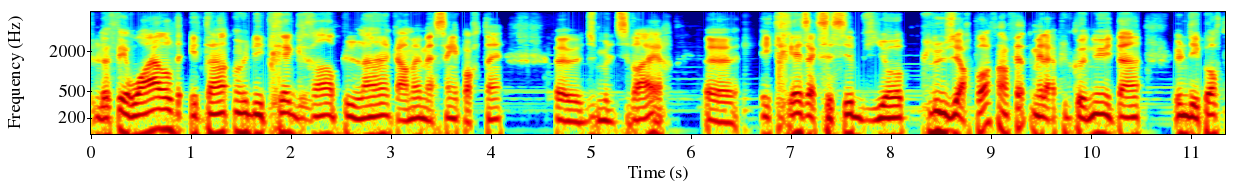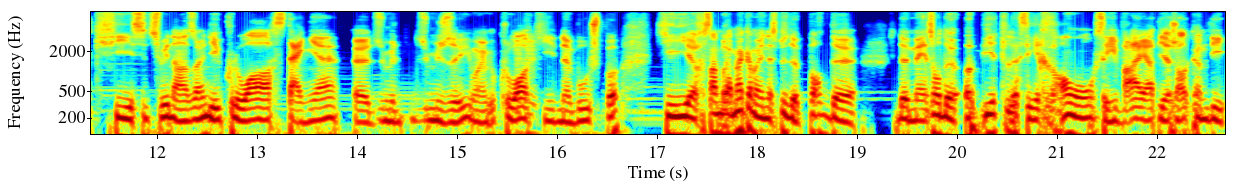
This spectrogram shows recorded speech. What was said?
le Feywild étant un des très grands plans, quand même assez importants euh, du multivers, euh, est très accessible via plusieurs portes, en fait, mais la plus connue étant une des portes qui est située dans un des couloirs stagnants euh, du, mu- du musée, ou un couloir Mhm. qui ne bouge pas, qui ressemble vraiment comme à une espèce de porte de, de maison de hobbit. C'est rond, c'est vert, puis il y a genre comme des,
